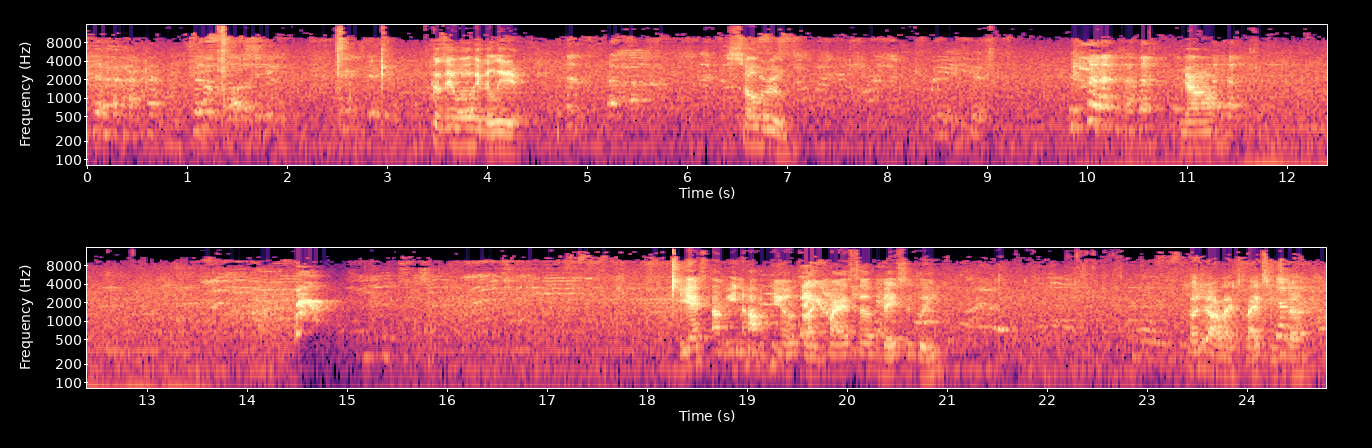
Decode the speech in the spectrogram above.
because it will get deleted. So rude. Y'all. Yes, I'm eating jalapenos like by itself basically. Told y'all like spicy stuff.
